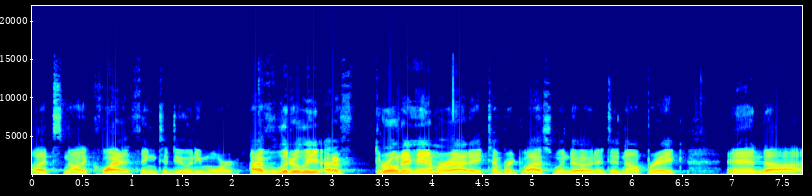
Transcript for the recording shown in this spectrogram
Uh, it's not a quiet thing to do anymore. I've literally I've thrown a hammer at a tempered glass window and it did not break. And uh,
